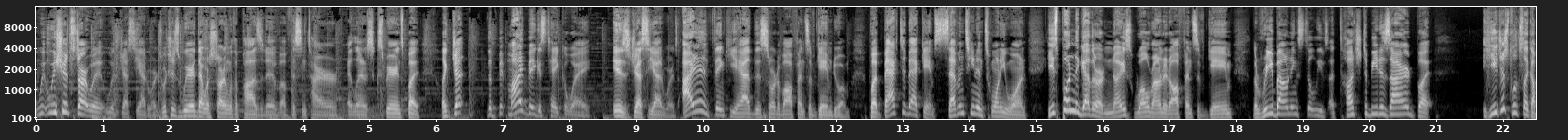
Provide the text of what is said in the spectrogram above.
we, we should start with, with Jesse Edwards, which is weird that we're starting with a positive of this entire Atlantis experience. But like Je- the my biggest takeaway is Jesse Edwards. I didn't think he had this sort of offensive game to him, but back to back games, 17 and 21, he's putting together a nice, well rounded offensive game. The rebounding still leaves a touch to be desired, but he just looks like a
